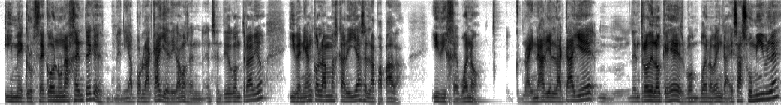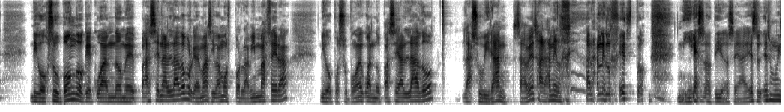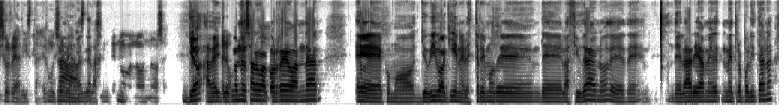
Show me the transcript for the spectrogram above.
me crucé con una gente que venía por la calle, digamos, en, sentido contrario, y venían con las mascarillas en la papada. Y dije, bueno, no hay nadie en la calle, mm, dentro de lo que es, bueno, venga, es asumible. Digo, supongo que cuando me pasen al lado, porque además íbamos por la misma acera, digo, pues supongo que cuando pase al lado la subirán, ¿sabes? Harán el, harán el gesto. Ni eso, tío, o sea, es, muy surrealista, es muy surrealista. la gente no, no, no sé. Yo, a ver, yo cuando salgo a correr o a andar, eh, como yo vivo aquí en el extremo de, la ciudad, ¿no? De, del área metropolitana,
